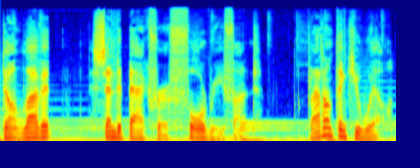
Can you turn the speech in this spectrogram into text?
Don't love it? Send it back for a full refund. But I don't think you will.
